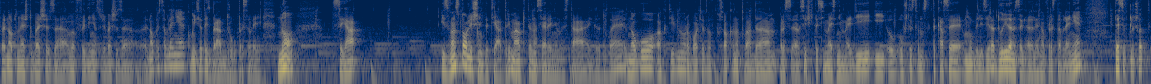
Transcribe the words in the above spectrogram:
в едното нещо беше за, в единия случай беше за едно представление, комисията избра друго представление. Но сега Извън столичните театри, малките населени места и градове много активно работят в посока на това да през всичките си местни медии и обществеността така се мобилизира, дори да не са гледали едно представление. Те се включват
